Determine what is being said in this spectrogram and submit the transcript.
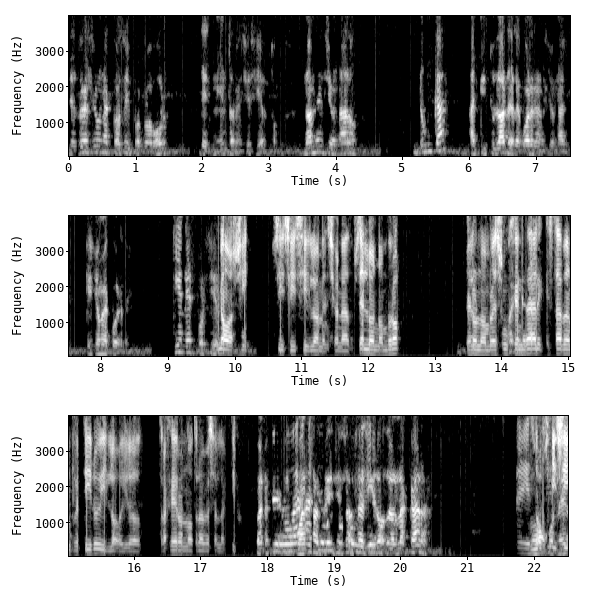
les voy a decir una cosa y por favor, desmiéntame si es cierto. No ha mencionado nunca al titular de la Guardia Nacional, que yo me acuerde. ¿Quién es, por cierto? No, sí, sí, sí, sí, lo ha mencionado. Usted lo nombró. Él lo nombró. Es un general que estaba en retiro y lo, y lo trajeron otra vez al activo. Bueno, pero ¿cuántas veces ha salido a dar la cara? no, sí, sí.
